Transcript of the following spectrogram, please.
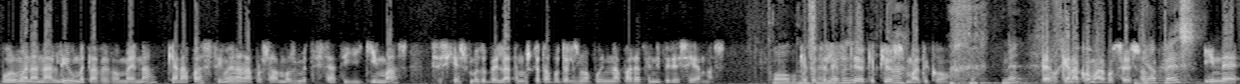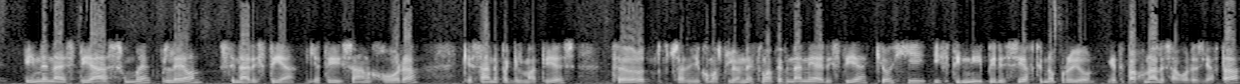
μπορούμε να αναλύουμε τα δεδομένα και ανά πάση στιγμή να αναπροσαρμόζουμε τη στρατηγική μας σε σχέση με τον πελάτη μας και το αποτέλεσμα που είναι να πάρει από την υπηρεσία μας. Και το τελευταίο και πιο σημαντικό. ναι. Έχω και ένα ακόμα να προσθέσω. Για πες. Είναι, είναι να εστιάσουμε πλέον στην αριστεία. Γιατί σαν χώρα και σαν επαγγελματίες θεωρώ ότι το στρατηγικό μας πλεονέκτημα πρέπει να είναι η αριστεία και όχι η φτηνή υπηρεσία, φτηνό προϊόν. Γιατί υπάρχουν άλλες αγορές για αυτά.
